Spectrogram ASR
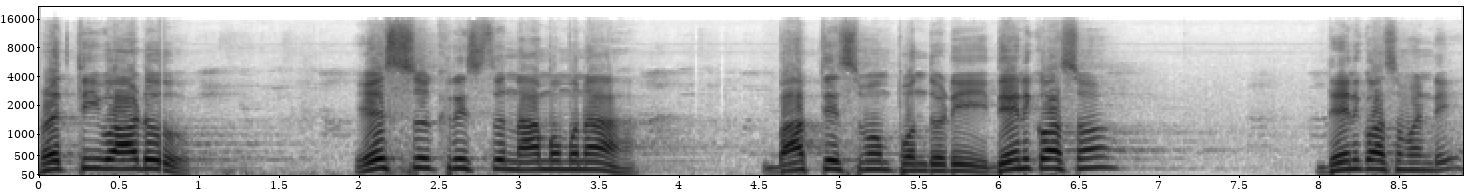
ప్రతివాడు యేసుక్రీస్తు నామమున బాప్తిస్మం పొందుడి. దేనికోసం దేనికోసం అండి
